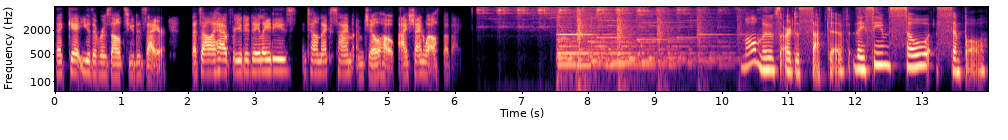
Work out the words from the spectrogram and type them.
that get you the results you desire. That's all I have for you today, ladies. Until next time, I'm Jill Hope. I shine wealth. Bye bye. Small moves are deceptive. They seem so simple.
